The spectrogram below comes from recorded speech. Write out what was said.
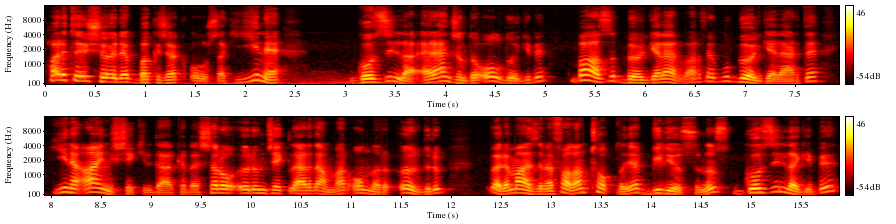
Haritaya şöyle bakacak olursak yine Godzilla Erangel'da olduğu gibi bazı bölgeler var ve bu bölgelerde yine aynı şekilde arkadaşlar o örümceklerden var. Onları öldürüp böyle malzeme falan toplayabiliyorsunuz. Godzilla gibi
